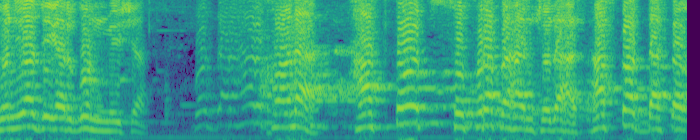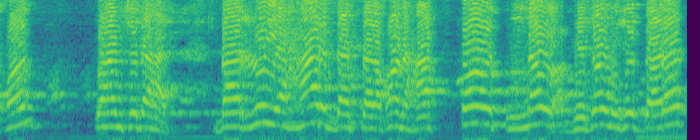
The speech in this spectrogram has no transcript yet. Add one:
دنیا دیگرگون میشه. باز در هر خانه هفتاد سفره پهن شده هست. هفتاد دسترخوان پهن شده هست. بر روی هر دسترخوان هفتاد نوع غذا وجود دارد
